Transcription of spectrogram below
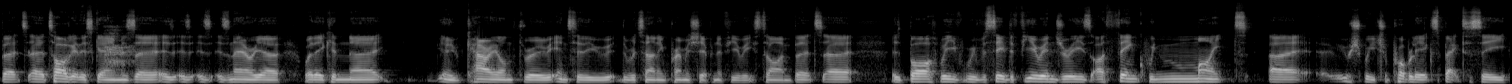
but uh, target this game is, a, is, is, is an area where they can uh, you know carry on through into the returning Premiership in a few weeks' time. But uh, as Bath, we've we've received a few injuries. I think we might uh, we should probably expect to see.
